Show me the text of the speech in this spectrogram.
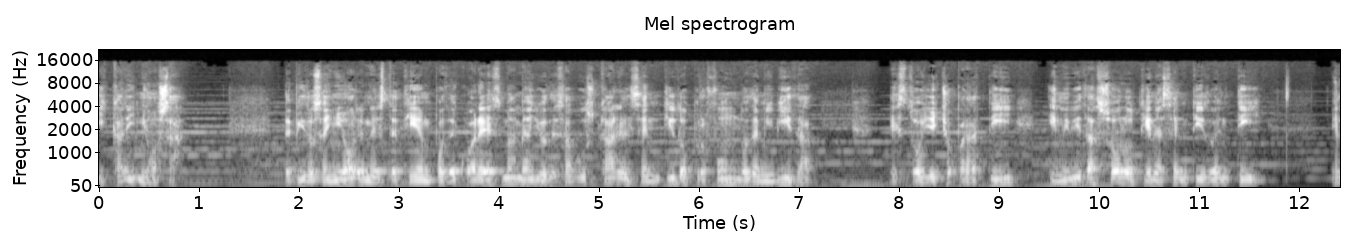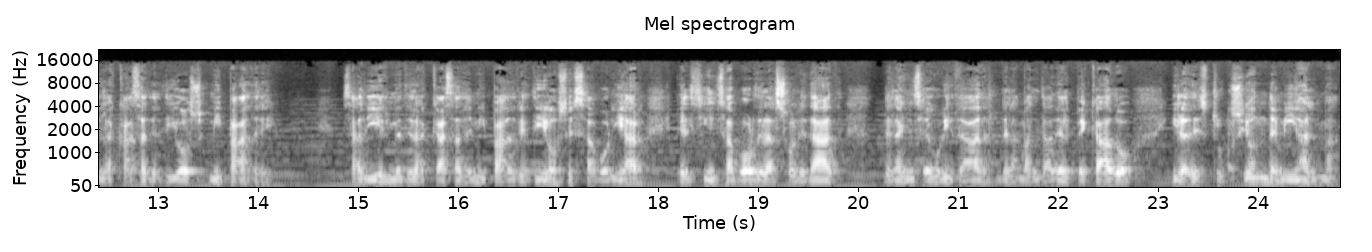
y cariñosa. Te pido Señor, en este tiempo de cuaresma me ayudes a buscar el sentido profundo de mi vida. Estoy hecho para ti y mi vida solo tiene sentido en ti, en la casa de Dios mi Padre. Salirme de la casa de mi Padre Dios es saborear el sinsabor de la soledad, de la inseguridad, de la maldad del pecado y la destrucción de mi alma.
